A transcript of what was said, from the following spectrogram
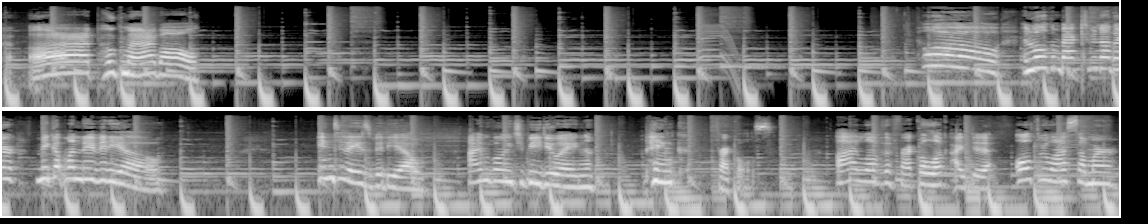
I poked my eyeball. Hello, and welcome back to another Makeup Monday video. In today's video, I'm going to be doing pink freckles. I love the freckle look. I did it all through last summer,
